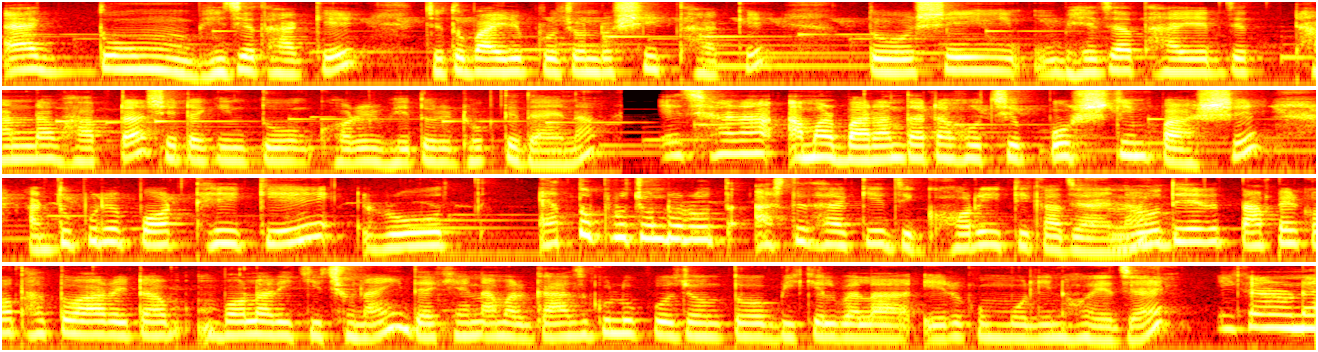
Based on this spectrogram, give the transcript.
একদম ভিজে থাকে যেহেতু বাইরে প্রচণ্ড শীত থাকে। তো সেই ভেজা থাইয়ের যে ঠান্ডা ভাবটা, সেটা কিন্তু ঘরের ভেতরে ঢুকতে দেয় না। এছাড়া আমার বারান্দাটা হচ্ছে পশ্চিম পাশে আর দুপুরের পর থেকে রোদ, এত প্রচণ্ড রোদ আসতে থাকে যে ঘরেই টিকা যায় না। রোদের তাপের কথা তো আর এটা বলারই কিছু নাই। দেখেন আমার গাছগুলো পর্যন্ত বিকেলবেলা এরকম মলিন হয়ে যায়। এই কারণে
